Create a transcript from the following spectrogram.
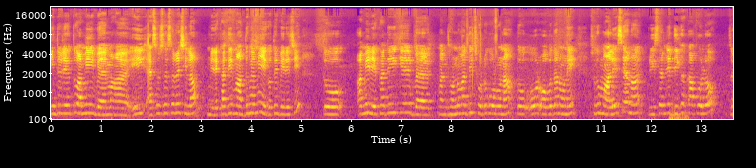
কিন্তু যেহেতু আমি এই অ্যাসোসিয়েশনে ছিলাম, রেখাদির মাধ্যমে আমি এগোতে পেরেছি। তো আমি রেখাদিকে মানে ধন্যবাদ দিয়ে ছোটো করব না। তো ওর অবদান অনেক। শুধু মালয়েশিয়া নয় রিসেন্ট যে দীঘা কাপ হলো। তো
